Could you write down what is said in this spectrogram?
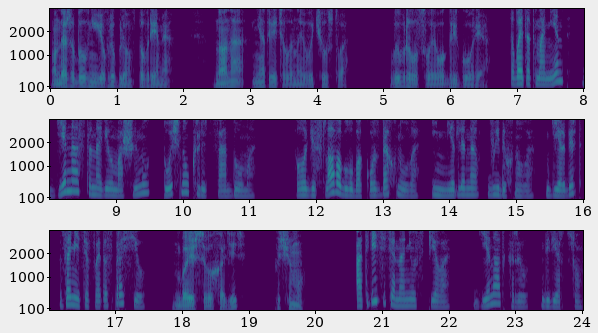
Он даже был в нее влюблен в то время. Но она не ответила на его чувства. Выбрала своего Григория. В этот момент Гена остановил машину точно у крыльца дома. Владислава глубоко вздохнула и медленно выдохнула. Герберт, заметив это, спросил. «Боишься выходить? Почему?» Ответить она не успела. Гена открыл дверцу.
